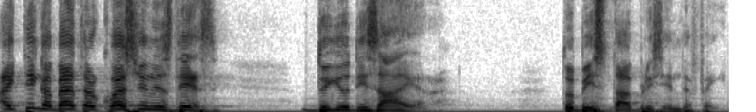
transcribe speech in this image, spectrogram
I think a better question is this Do you desire to be established in the faith?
